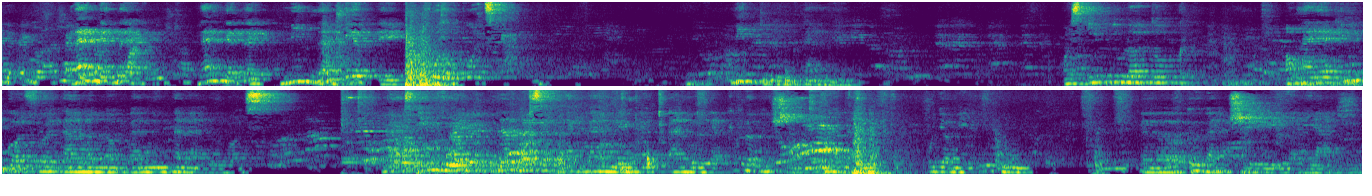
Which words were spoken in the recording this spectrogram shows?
élünk. Rengeteg, rengeteg minden érték forró kockán. Mit tudunk tenni? Az indulatok, amelyek joggal föltámadnak bennünk, nem erről van szó. Mert az indulatok nem vezetnek bennünket előre, különösen tudom, hogy a mi Urunk követségében járunk.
